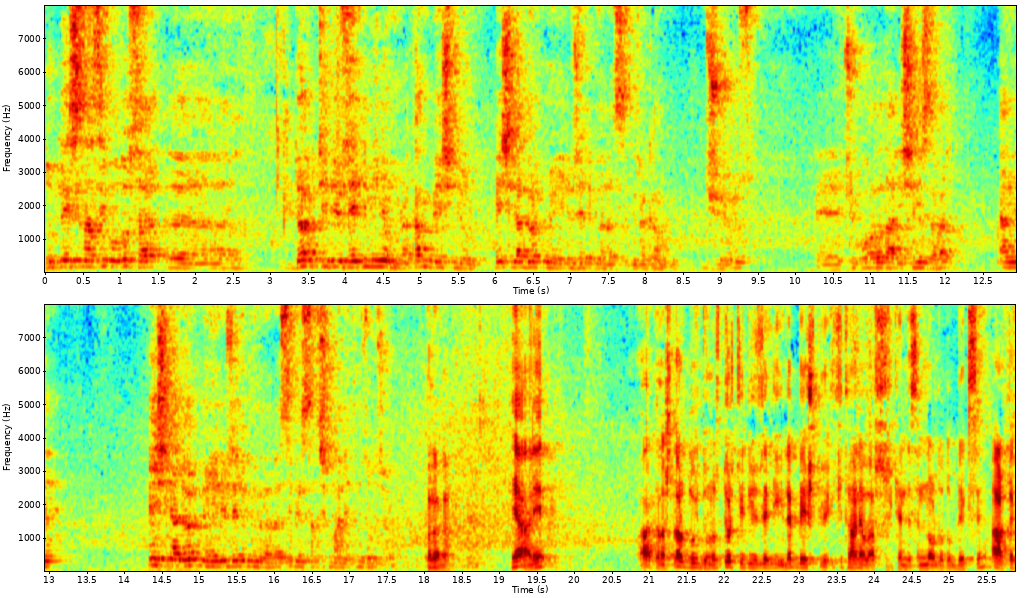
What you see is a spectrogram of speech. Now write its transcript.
Dublesi nasip olursa e, 4750 minimum rakam 5 milyon 5 ila 4 milyon 750 bin arası bir rakam düşünüyoruz. E, çünkü orada da işimiz de var. Yani 5 ila 4 milyon 750 bin lira arası bir satış maliyetimiz olacak. Öyle mi? Yani arkadaşlar duydunuz 4750 ile 5 diyor. İki tane var kendisinin orada dubleksi. Artık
